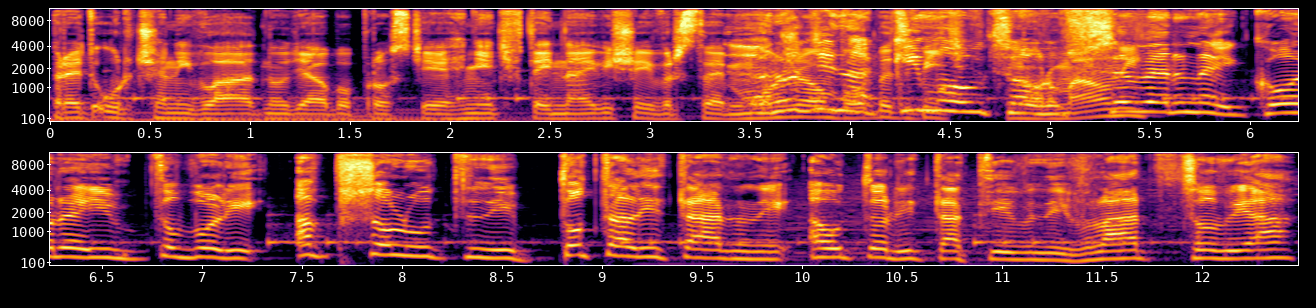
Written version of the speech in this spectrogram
predurčený vládnuť alebo proste je hneď v tej najvyššej vrstve. Môže Rodina vôbec Kimovcov byť normálny? v Severnej Koreji to boli absolútni, totalitárni, autoritatívni vládcovia,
